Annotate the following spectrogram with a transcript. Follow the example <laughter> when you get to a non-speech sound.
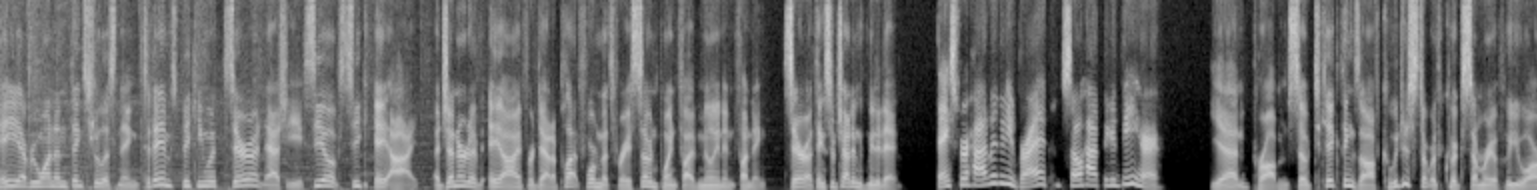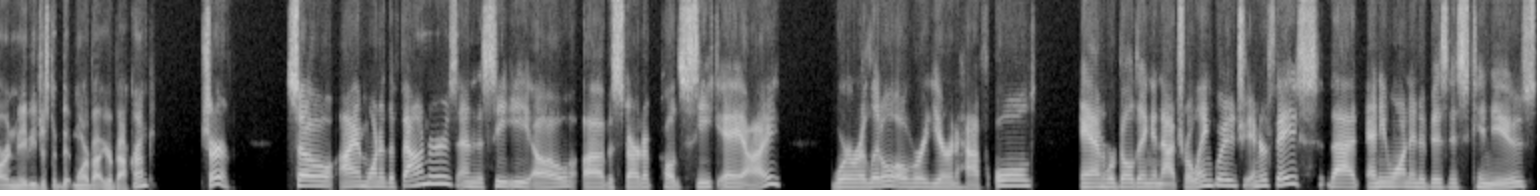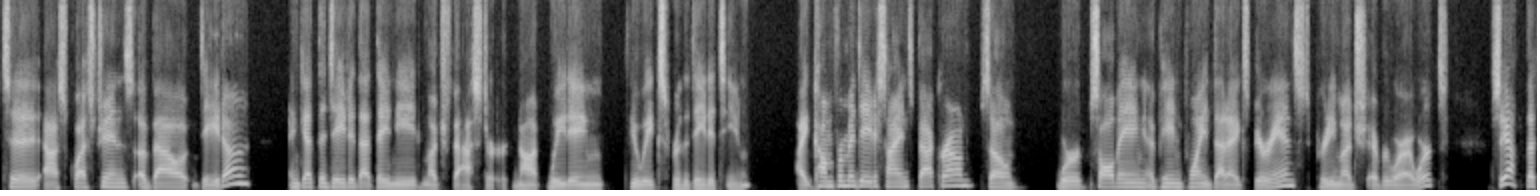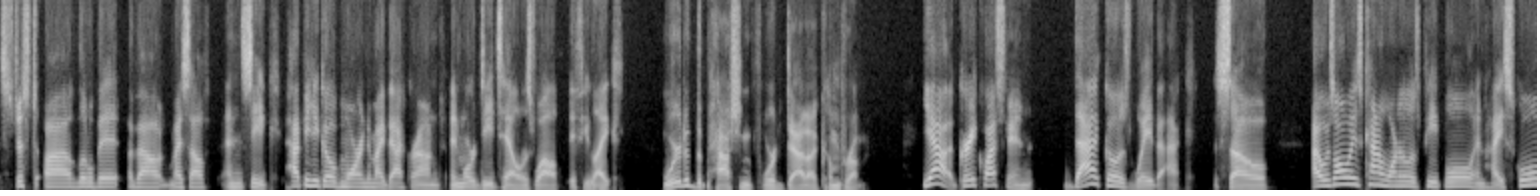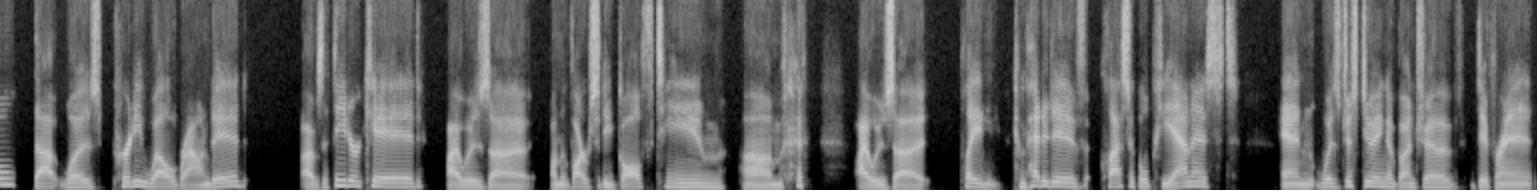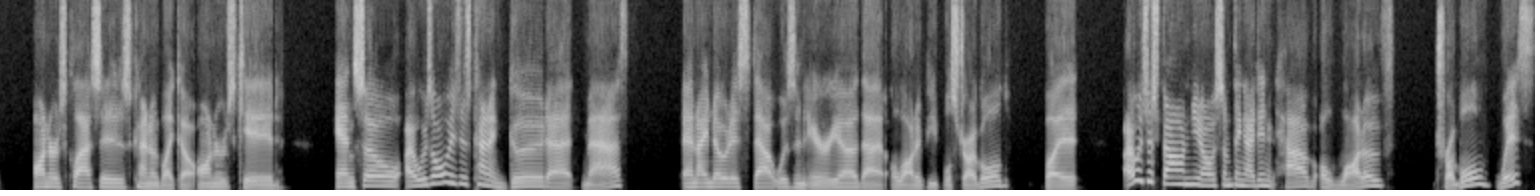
Hey everyone, and thanks for listening. Today I'm speaking with Sarah Nagy, CEO of Seek AI, a generative AI for data platform that's raised 7.5 million in funding. Sarah, thanks for chatting with me today. Thanks for having me, Brett. I'm so happy to be here. Yeah, no problem. So to kick things off, could we just start with a quick summary of who you are and maybe just a bit more about your background? Sure. So I am one of the founders and the CEO of a startup called Seek AI. We're a little over a year and a half old. And we're building a natural language interface that anyone in a business can use to ask questions about data and get the data that they need much faster, not waiting a few weeks for the data team. I come from a data science background, so we're solving a pain point that I experienced pretty much everywhere I worked. So, yeah, that's just a little bit about myself and Seek. Happy to go more into my background in more detail as well, if you like. Where did the passion for data come from? Yeah, great question. That goes way back. So I was always kind of one of those people in high school that was pretty well rounded. I was a theater kid. I was uh, on the varsity golf team. Um, <laughs> I was uh, playing competitive classical pianist and was just doing a bunch of different honors classes, kind of like a honors kid. And so I was always just kind of good at math and I noticed that was an area that a lot of people struggled. But I was just found, you know, something I didn't have a lot of trouble with.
